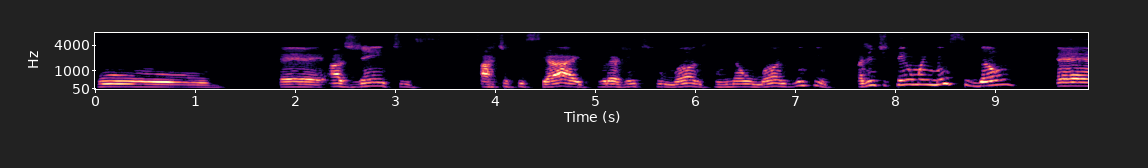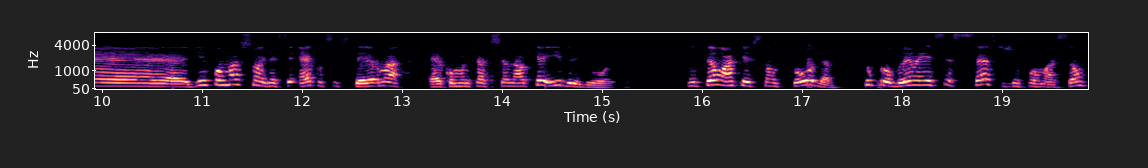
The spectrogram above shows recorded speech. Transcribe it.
por é, agentes artificiais, por agentes humanos, por não humanos, enfim, a gente tem uma imensidão é, de informações, esse ecossistema é, comunicacional que é híbrido hoje. Então, a questão toda que o problema é esse excesso de informação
